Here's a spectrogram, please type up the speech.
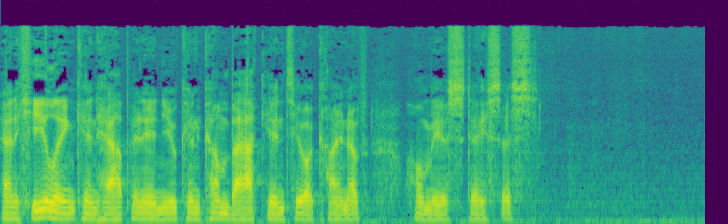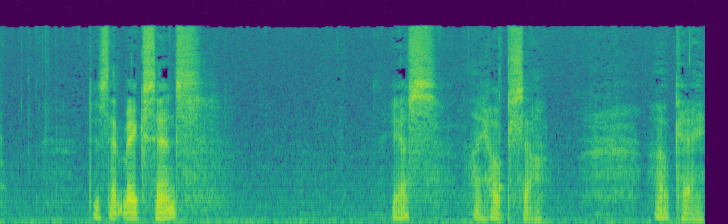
and healing can happen and you can come back into a kind of homeostasis. Does that make sense? Yes? I hope so. Okay.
